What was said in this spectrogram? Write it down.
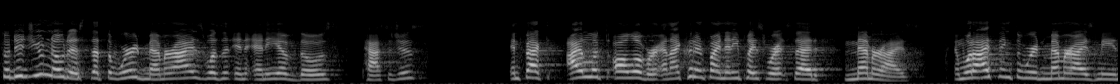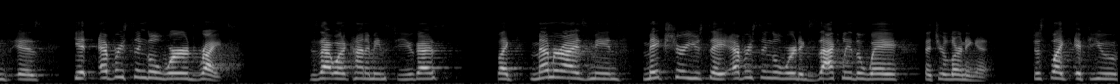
So did you notice that the word memorize wasn't in any of those passages? In fact, I looked all over and I couldn't find any place where it said memorize. And what I think the word memorize means is get every single word right. Is that what it kind of means to you guys? Like, memorize means make sure you say every single word exactly the way that you're learning it. Just like if you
